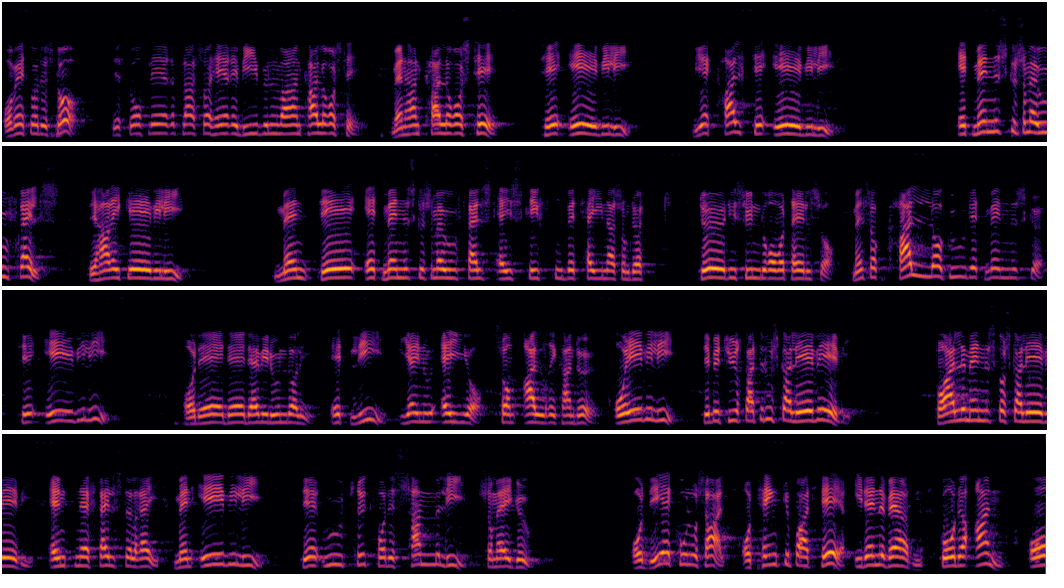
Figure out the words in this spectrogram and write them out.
Og vet du hva det står? Det står flere plasser her i Bibelen hva han kaller oss til. Men han kaller oss til til evig liv. Vi er kalt til evig liv. Et menneske som er ufrelst, det har ikke evig liv. Men det et menneske som er ufrelst, er i Skriften betegnet som dødt, død i synder og overtredelser. Men så kaller Gud et menneske til evig liv. Og det, det, det er vidunderlig. Et liv nå eier, som aldri kan dø. Og evig liv, det betyr ikke at du skal leve evig. For alle mennesker skal leve evig, enten er frelst eller ei. Men evig liv, det er uttrykk for det samme liv som er i Gud. Og det er kolossalt å tenke på at her i denne verden går det an å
